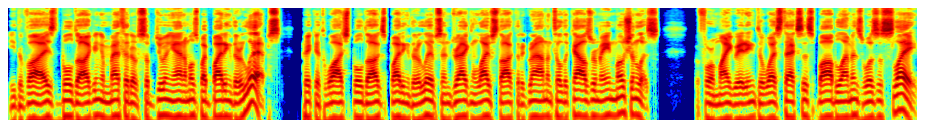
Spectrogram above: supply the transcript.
He devised bulldogging, a method of subduing animals by biting their lips. Pickett watched bulldogs biting their lips and dragging livestock to the ground until the cows remained motionless. Before migrating to West Texas, Bob Lemmons was a slave.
